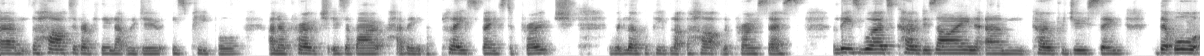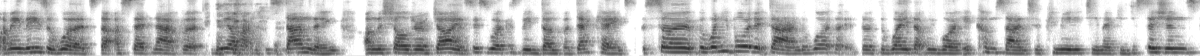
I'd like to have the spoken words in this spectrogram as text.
um, the heart of everything that we do is people. And approach is about having a place based approach with local people at the heart of the process. And these words, co design, um, co producing, they're all, I mean, these are words that are said now, but we are actually standing on the shoulder of giants. This work has been done for decades. So, but when you boil it down, the work that the, the way that we work, it comes down to community making decisions,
